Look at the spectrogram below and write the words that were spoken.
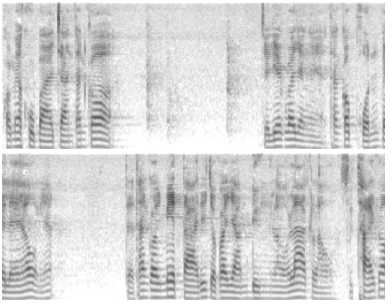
พ่อแม่ครูบาอาจารย์ท่านก็ จะเรียกว่ายังไงท่านก็พ้นไปแล้วอย่างเงี้ยแต่ท่านก็เมตตาที่จะพยายามดึงเราลากเรา สุดท้ายก็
